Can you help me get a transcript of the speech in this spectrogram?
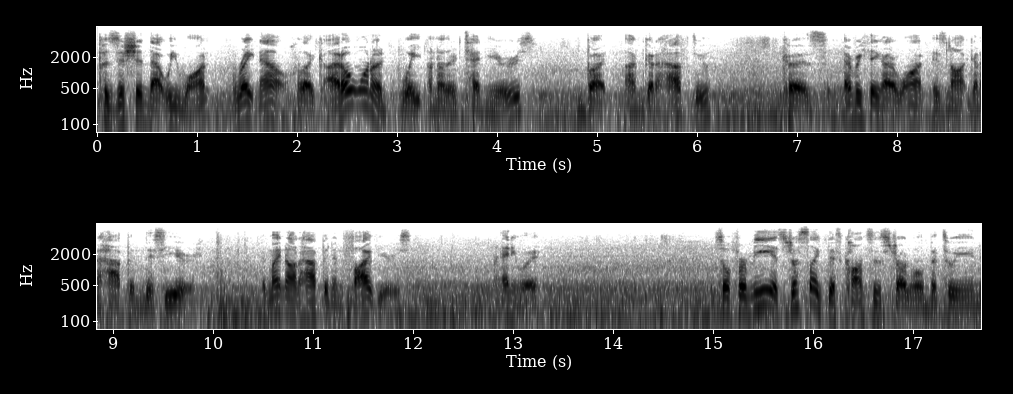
position that we want right now. Like, I don't want to wait another 10 years, but I'm going to have to because everything I want is not going to happen this year. It might not happen in five years. Anyway, so for me, it's just like this constant struggle between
